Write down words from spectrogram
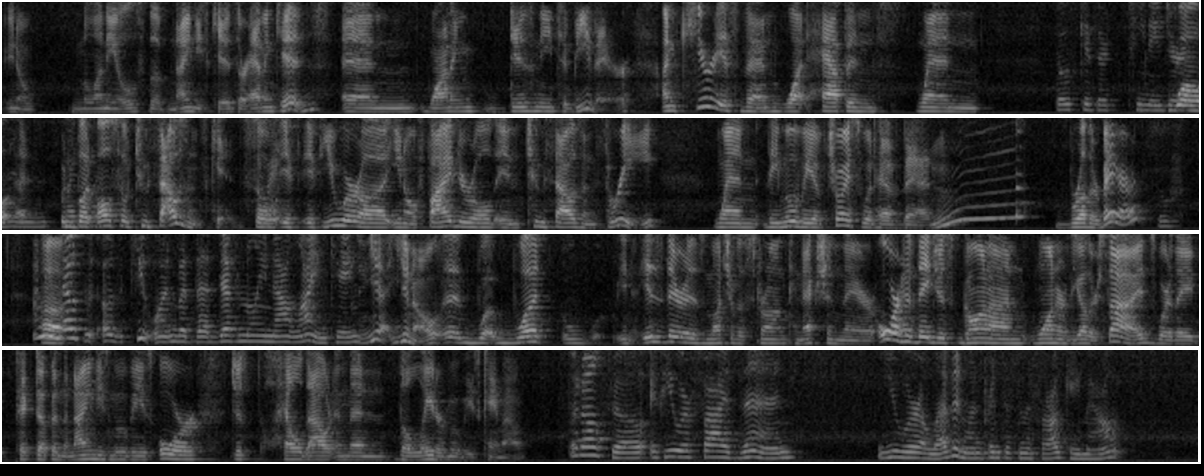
you know, millennials, the 90s kids are having kids and wanting Disney to be there. I'm curious then what happens when Those kids are teenagers. well and uh, like but also 2000s kids so Right. if if you were a you know 5 year old in 2003 when the movie of choice would have been brother bear I mean, uh, that was a, that was a cute one, but that definitely not Lion King. yeah you know uh, what what you know, is there as much of a strong connection there or have they just gone on one or the other sides where they picked up in the 90s movies or just held out and then the later movies came out But also, if you were five then, you were 11 when Princess and the Frog came out,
